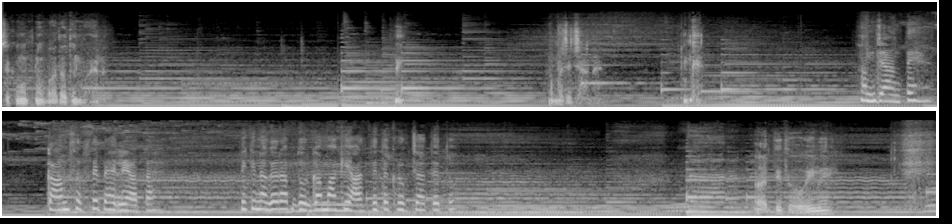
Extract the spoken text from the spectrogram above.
से कम अपना वादा तो निभाया ना। नहीं अब मुझे जाना है। ओके हम जानते हैं काम सबसे पहले आता है। लेकिन अगर आप दुर्गा माँ की आरती तक रुक जाते तो? आरती तो हो गई मेरी।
